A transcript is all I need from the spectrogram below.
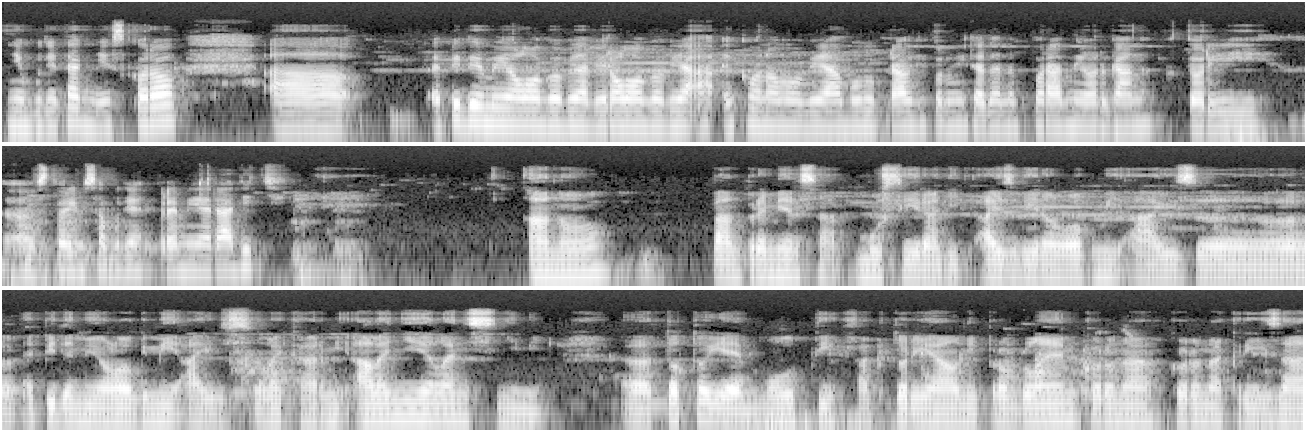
nebude tak neskoro. A epidemiológovia, virológovia a ekonómovia budú pravdepodobne teda ten poradný orgán, ktorý, e, s ktorým sa bude premiér radiť? Áno, pán premiér sa musí radiť aj s virológmi, aj s e, epidemiológmi, aj s lekármi, ale nie len s nimi. E, toto je multifaktoriálny problém. Korona, korona kríza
